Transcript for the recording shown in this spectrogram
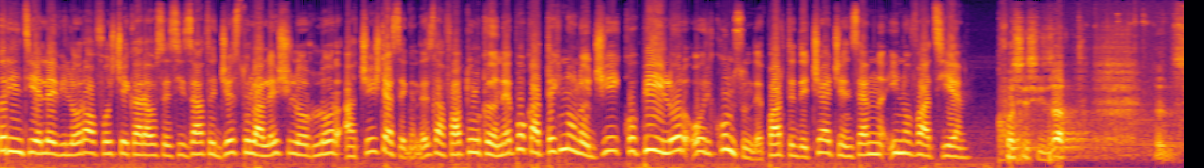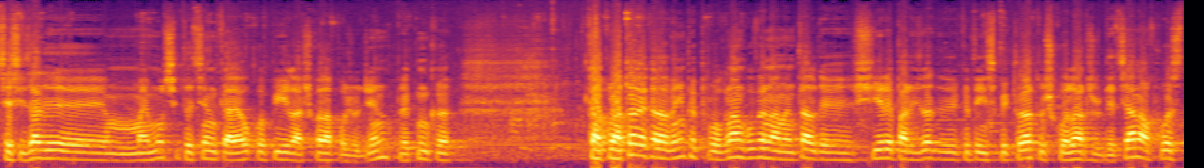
Părinții elevilor au fost cei care au sesizat gestul aleșilor lor. Aceștia se gândesc la faptul că în epoca tehnologiei copiii lor oricum sunt departe de ceea ce înseamnă inovație. A fost sesizat, sesizat de mai mulți cetățeni care au copiii la școala Pojogen, precum că calculatoarele care au venit pe program guvernamental de, și repartizate de către Inspectoratul Școlar Județean au fost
